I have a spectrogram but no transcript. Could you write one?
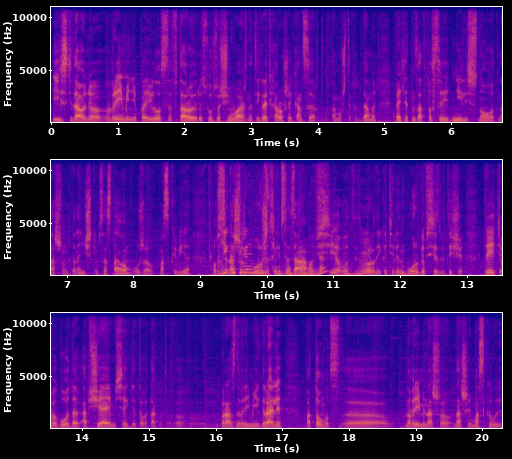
И с недавнего времени появился второй ресурс, очень важный, это играть хорошие концерты. Потому что когда мы пять лет назад воссоединились снова вот нашим каноническим составом уже в Москве, после наших Екатеринбургским сборных- составом, да, мы да? все вот из города Екатеринбурга, все с 2003 года общаемся, где-то вот так вот э, в разное время играли. Потом вот э, на время нашего, нашей Москвы.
